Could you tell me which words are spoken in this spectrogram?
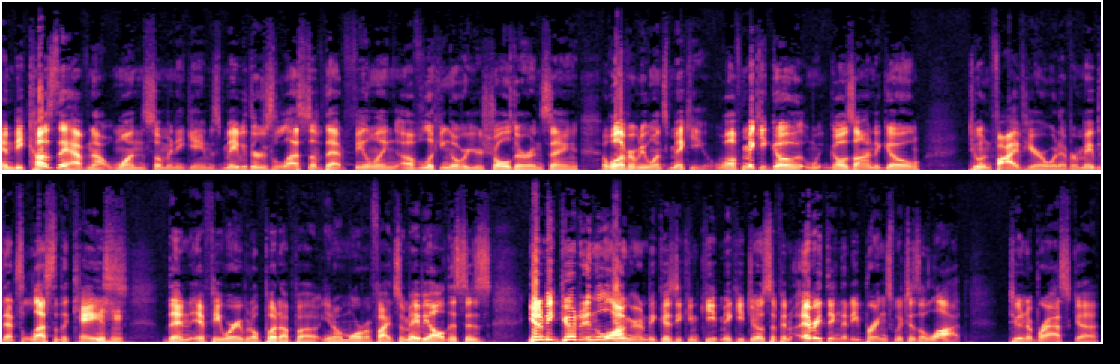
and because they have not won so many games, maybe there's less of that feeling of looking over your shoulder and saying, "Well, everybody wants Mickey." Well, if Mickey go goes on to go two and five here or whatever, maybe that's less of the case mm-hmm. than if he were able to put up a you know more of a fight. So maybe all this is going to be good in the long run because he can keep Mickey Joseph and everything that he brings, which is a lot. To Nebraska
